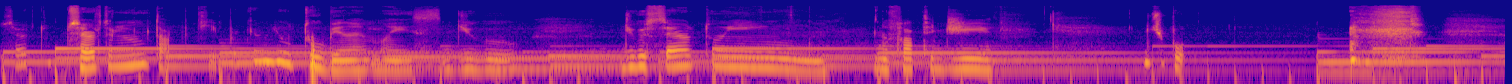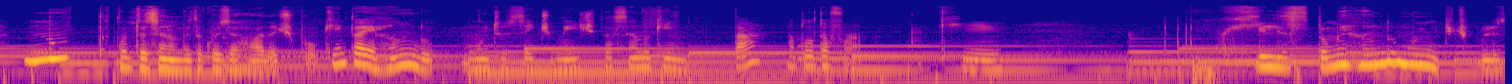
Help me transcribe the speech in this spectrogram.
certo certo ele não tá porque porque é o YouTube né mas digo digo certo em no fato de, tipo não tá acontecendo muita coisa errada. Tipo quem tá errando muito recentemente tá sendo quem tá na plataforma. Porque, porque eles estão errando muito tipo eles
